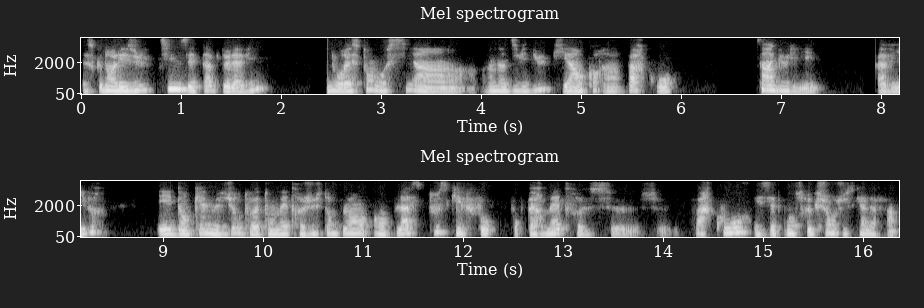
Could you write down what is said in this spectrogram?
Est-ce que dans les ultimes étapes de la vie, nous restons aussi un, individu qui a encore un parcours singulier à vivre? Et dans quelle mesure doit-on mettre justement en place tout ce qu'il faut pour permettre ce parcours et cette construction jusqu'à la fin?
